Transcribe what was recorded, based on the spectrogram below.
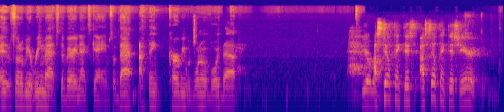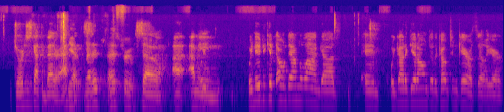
and so it'll be a rematch the very next game. So that, I think Kirby would want to avoid that. You're I still think this. I still think this year, Georgia's got the better Yeah, athletes. that is, that is true. so I, I mean, we need to get on down the line, guys, and we got to get on to the coaching carousel here.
